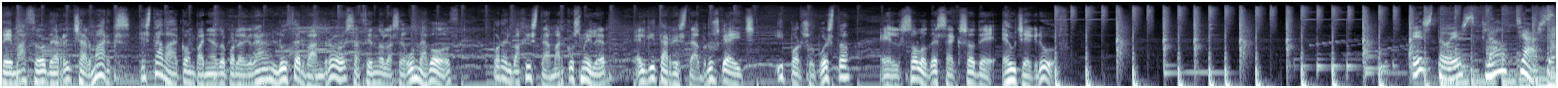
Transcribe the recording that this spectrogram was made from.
Temazo de Richard Marx. Estaba acompañado por el gran Luther Vandross haciendo la segunda voz, por el bajista Marcus Miller, el guitarrista Bruce Gage y por supuesto el solo de saxo de Euge Groove. Esto es Cloud Jazz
